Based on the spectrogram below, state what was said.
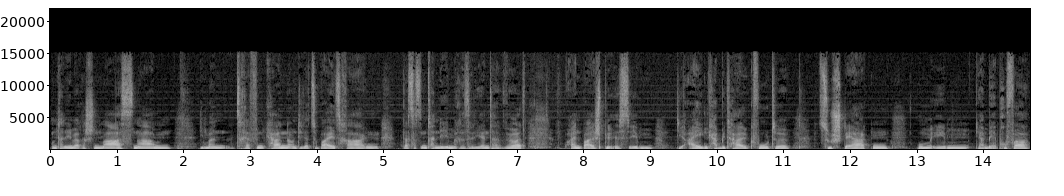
unternehmerischen Maßnahmen, die man treffen kann und die dazu beitragen, dass das Unternehmen resilienter wird. Ein Beispiel ist eben die Eigenkapitalquote zu stärken, um eben ja mehr Puffer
